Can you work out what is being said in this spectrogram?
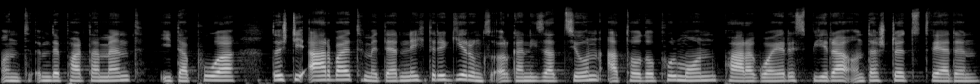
und im Departement Itapua durch die Arbeit mit der Nichtregierungsorganisation A Todo Pulmon Paraguay Respira unterstützt werden.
